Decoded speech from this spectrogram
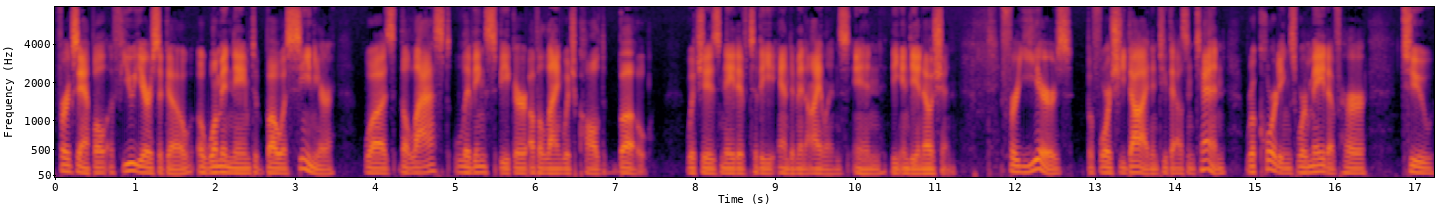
For example, a few years ago, a woman named Boa Senior was the last living speaker of a language called Bo, which is native to the Andaman Islands in the Indian Ocean. For years before she died in 2010, recordings were made of her to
